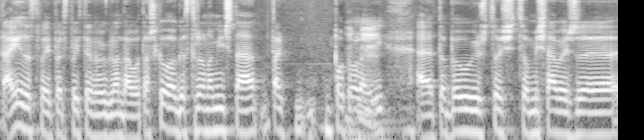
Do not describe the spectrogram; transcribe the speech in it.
Tak, to z twojej perspektywy wyglądało? Ta szkoła gastronomiczna, tak po kolei, e, to było już coś, co myślałeś, że,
